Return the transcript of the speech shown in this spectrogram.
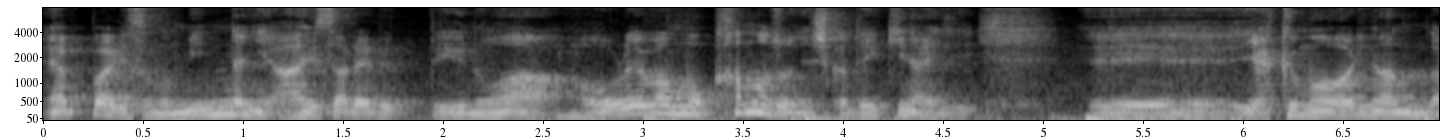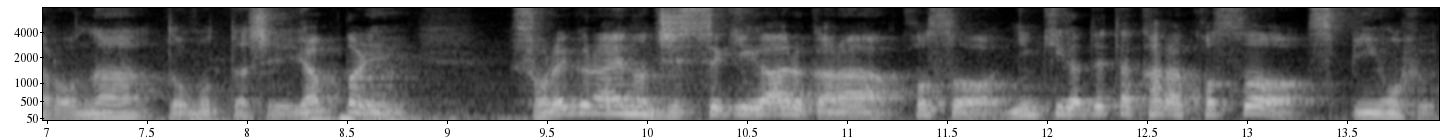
やっぱりそのみんなに愛されるっていうのは、俺はもう彼女にしかできない、えー役回りなんだろうなと思ったしやっぱりそれぐらいの実績があるからこそ人気が出たからこそスピンオフ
